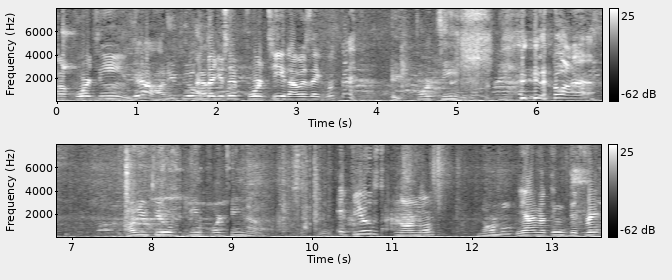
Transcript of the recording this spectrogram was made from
Oh, 14. Yeah, how do you feel I thought you said 14. I was like, what the? 14? how do you feel being 14 now? It feels normal. Normal? Yeah, nothing different.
